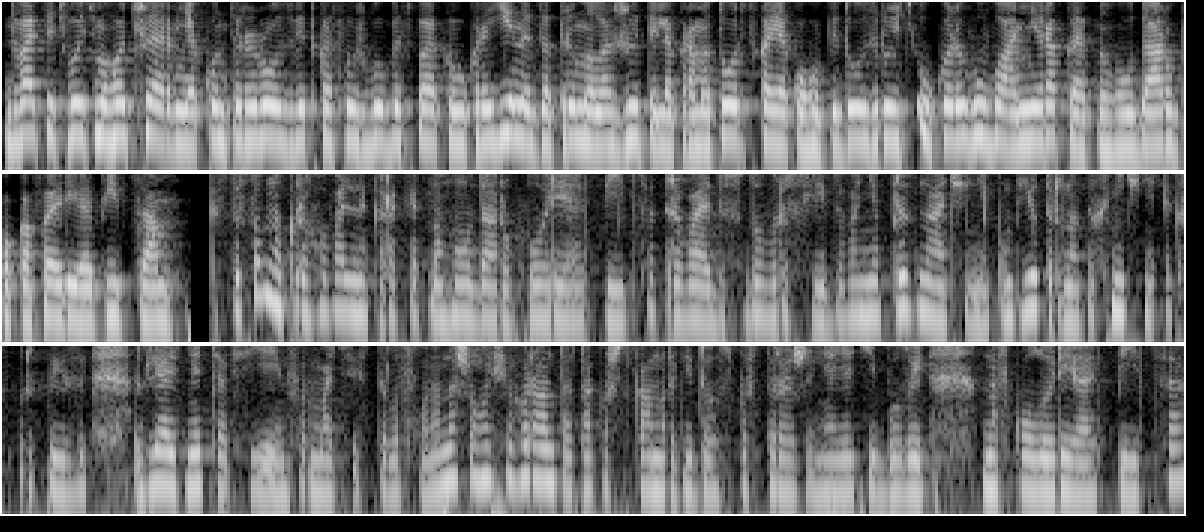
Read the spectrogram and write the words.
28 червня контррозвідка Служби безпеки України затримала жителя Краматорська, якого підозрюють у коригуванні ракетного удару по кафе Рія Піца. Стосовно коригувальника ракетного удару по Рія Піца триває досудове розслідування, призначення комп'ютерно-технічні експертизи для зняття всієї інформації з телефона нашого фігуранта, також з камер відеоспостереження, які були навколо Рія Піца.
